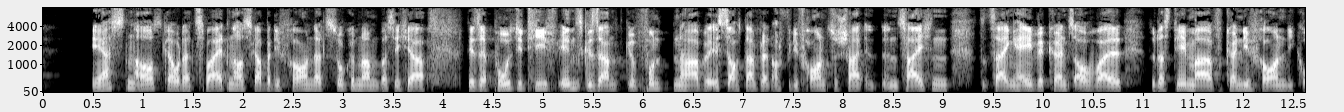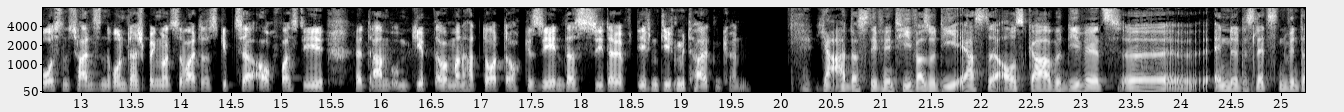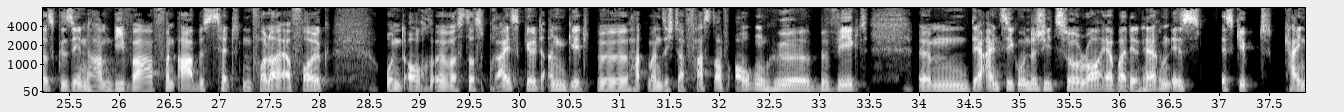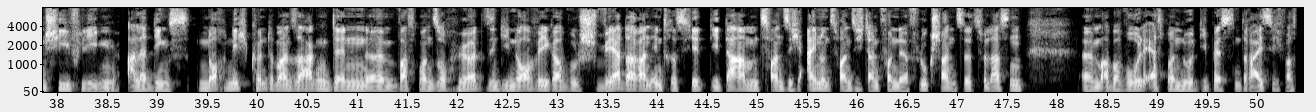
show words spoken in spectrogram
ersten Ausgabe oder zweiten Ausgabe die Frauen dazu genommen, was ich ja sehr, sehr positiv insgesamt gefunden habe, ist auch dann vielleicht auch für die Frauen zu ein Zeichen zu zeigen, hey, wir können es auch, weil so das Thema, können die Frauen die großen Chancen runterspringen und so weiter, das gibt's ja auch, was die äh, Damen umgibt, aber man hat dort auch gesehen, dass sie da definitiv mithalten können. Ja, das definitiv. Also die erste Ausgabe, die wir jetzt äh, Ende des letzten Winters gesehen haben, die war von A bis Z ein voller Erfolg. Und auch äh, was das Preisgeld angeht, hat man sich da fast auf Augenhöhe bewegt. Ähm, der einzige Unterschied zur Raw Air bei den Herren ist, es gibt kein Skifliegen. Allerdings noch nicht, könnte man sagen, denn ähm, was man so hört, sind die Norweger wohl schwer daran interessiert, die Damen 2021 dann von der Flugschanze zu lassen ähm, aber wohl erstmal nur die besten 30, was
